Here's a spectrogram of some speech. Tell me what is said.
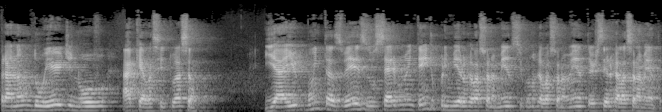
para não doer de novo aquela situação. E aí, muitas vezes, o cérebro não entende o primeiro relacionamento, o segundo relacionamento, o terceiro relacionamento.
